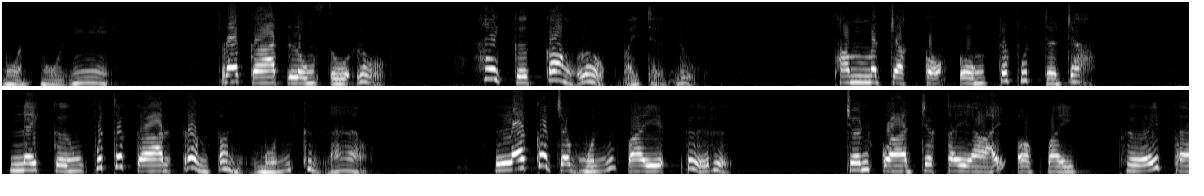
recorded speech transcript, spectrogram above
หมวดหมู่นี้ ประกาศลงสู่โลก ให้เกิดก้องโลกไปเถิดลูก ธรรมจักขององค์พระพุทธเจ้า ในกึ่งพุทธการเริ่มต้นหมุนขึ้นแล้ว แล้วก็จะหมุนไปเรื่อยๆ จนกว่าจะขยายออกไป เผยแผ่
